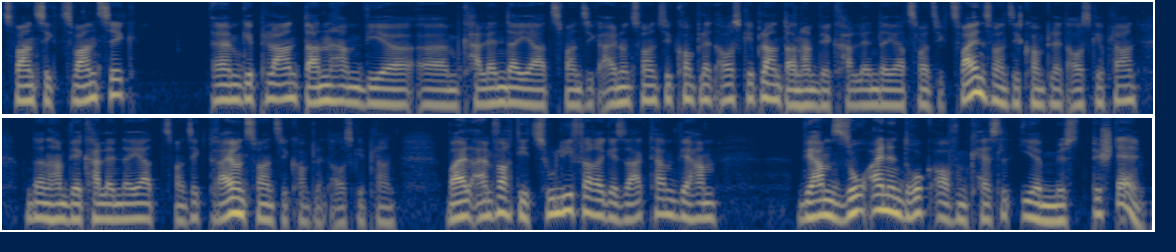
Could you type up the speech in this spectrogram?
2020 ähm, geplant. Dann haben wir ähm, Kalenderjahr 2021 komplett ausgeplant. Dann haben wir Kalenderjahr 2022 komplett ausgeplant. Und dann haben wir Kalenderjahr 2023 komplett ausgeplant. Weil einfach die Zulieferer gesagt haben, wir haben, wir haben so einen Druck auf dem Kessel, ihr müsst bestellen.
